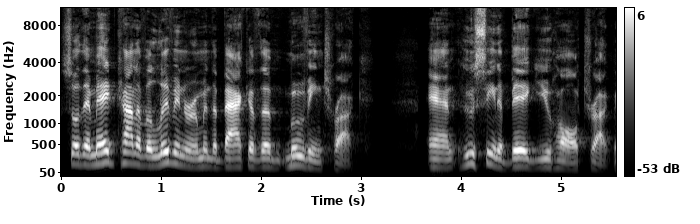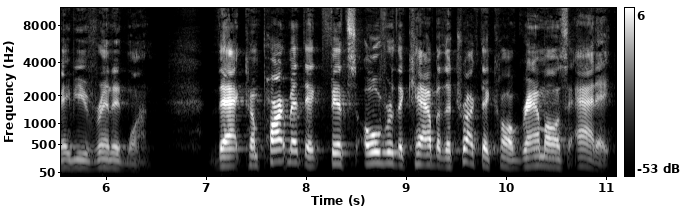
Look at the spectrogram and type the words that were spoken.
so they made kind of a living room in the back of the moving truck. And who's seen a big U-Haul truck? Maybe you've rented one. That compartment that fits over the cab of the truck they call Grandma's attic,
